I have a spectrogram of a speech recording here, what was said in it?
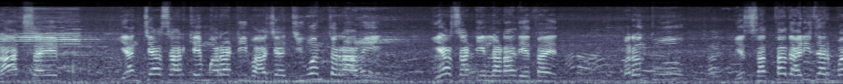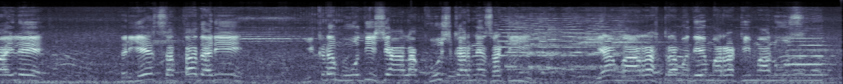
राज साहेब यांच्यासारखे मराठी भाषा जिवंत राहावी यासाठी लढा देत आहेत. परंतु हे सत्ताधारी जर पाहिले तर हे सत्ताधारी इकडं मोदी शहाला खुश करण्यासाठी या महाराष्ट्रामध्ये मराठी माणूस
